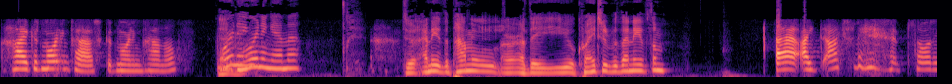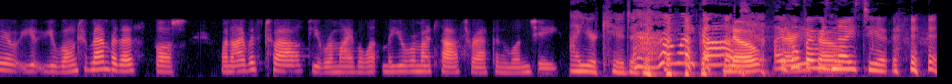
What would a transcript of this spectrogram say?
Hi. Good morning, Pat. Good morning, panel. Morning, morning, Emma. Do any of the panel are they you acquainted with any of them? Uh, I actually, Claudia, you, you won't remember this, but when I was 12, you were my you were my class rep in 1G. Ah, you're kidding. oh my god. No. I hope I was go. nice to you.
